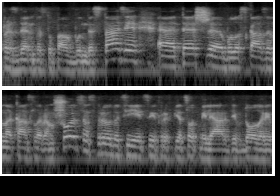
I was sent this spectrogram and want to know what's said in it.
президент виступав в Бундестазі, теж було сказано канцлером Шольцем з приводу цієї цифри в 500 мільярдів доларів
